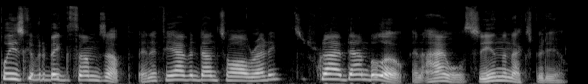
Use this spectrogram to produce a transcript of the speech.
please give it a big thumbs up. And if you haven't done so already, subscribe down below. And I will see you in the next video.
